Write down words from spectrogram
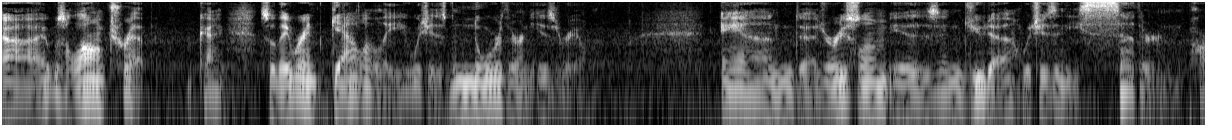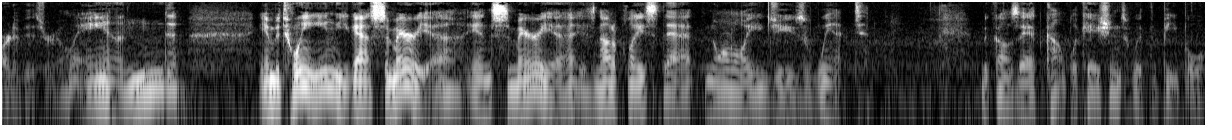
uh, it was a long trip. Okay, so they were in Galilee, which is northern Israel, and uh, Jerusalem is in Judah, which is in the southern part of Israel, and in between you got Samaria, and Samaria is not a place that normally Jews went because they had complications with the people,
